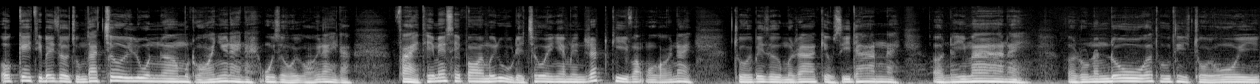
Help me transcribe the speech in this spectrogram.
ok, thì bây giờ chúng ta chơi luôn à, một gói như này này. Ui rồi gói này là phải thêm FC point mới đủ để chơi, anh em nên rất kỳ vọng vào gói này. Trời bây giờ mà ra kiểu Zidane này, ở Neymar này, ở Ronaldo các thứ thì trời ơi,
